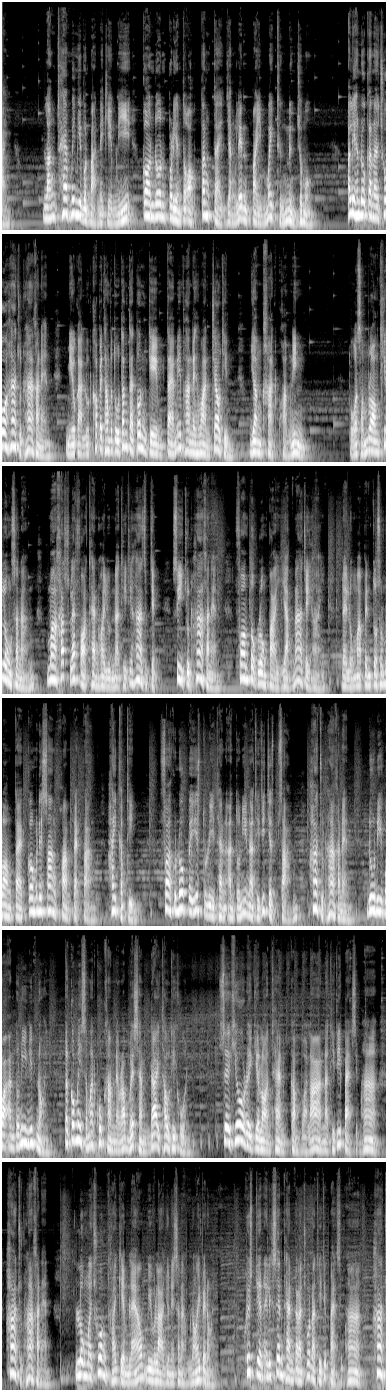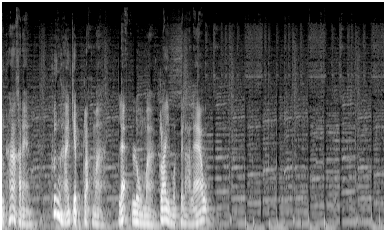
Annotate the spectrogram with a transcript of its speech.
หลังแทบไม่มีบทบาทในเกมนี้ ก่อนโดนเปลี่ยนตัวออกตั้งแต่ยังเล่นไปไม่ถึง 1 ชั่วโมง อลิฮันโดกานาโช 5.5 คะแนน มีโอกาสหลุดเข้าไปทำประตูตั้งแต่ต้นเกม แต่ไม่ผ่านในทวารเจ้าถิ่น ยังขาดความนิ่ง ตัวสำรองที่ลงสนาม มาคัสและฟอร์ดแทนฮอยลุนนาทีที่ 57 4.5 คะแนน ฟอร์มตกลงไปอย่างน่าใจหาย ได้ลงมาเป็นตัวสำรองแต่ก็ไม่ได้สร้างความแตกต่างให้กับทีม ฟาคุนโดเปยิสตรีแทนอันโตนีนาทีที่ 73 5.5 คะแนน ดูดีกว่าอันโตนีนิดหน่อย แต่ก็ไม่สามารถคุกคามแนวรับเวสต์แฮมได้เท่าที่ควร เซคิโอเรเกลอนแทนกัมวาล่านาทีที่ 85 5.5 คะแนน ลงมาช่วงท้ายเกมแล้วมีเวลาอยู่ในสนามน้อยไปหน่อย คริสเตียนเอลิกเซนแทนกระโชนาทีที่ 85 5.5 คะแนน เพิ่งหายเจ็บกลับมา และลงมาใกล้หมดเวลาแล้ว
